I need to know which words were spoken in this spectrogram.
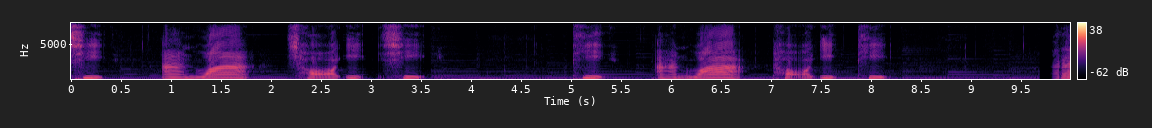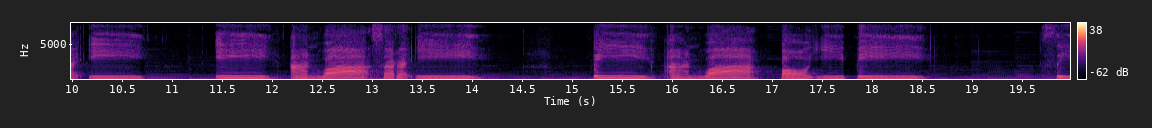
ฉิ อ่านว่าชออิฉิ ทิ อ่านว่า ถออิทิสระอี อี อ่านว่าสระอี ปี อ่านว่า ปออีปี สี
